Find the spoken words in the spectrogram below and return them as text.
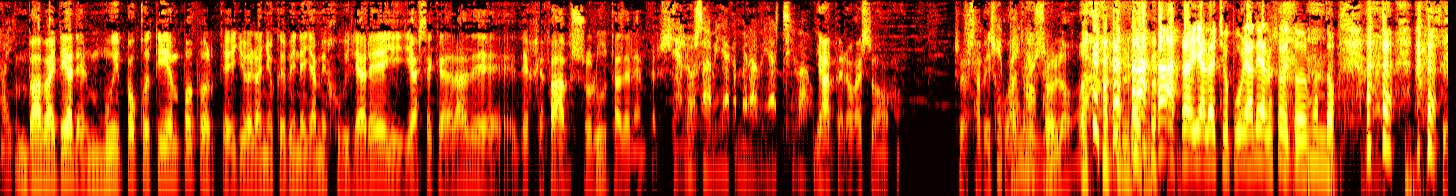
Ay. va a variar en muy poco tiempo porque yo el año que viene ya me jubilaré y ya se quedará de, de jefa absoluta de la empresa. Ya lo sabía que me lo había chivado. Ya, pero eso, eso lo sabéis Qué cuatro pena, ¿no? solo. Ahora ya lo ha hecho pura, ya lo sabe todo el mundo. Sí.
